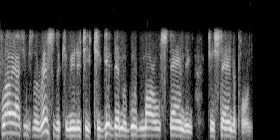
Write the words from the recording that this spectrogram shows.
flow out into the rest of the community to give them a good moral standing to stand upon.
